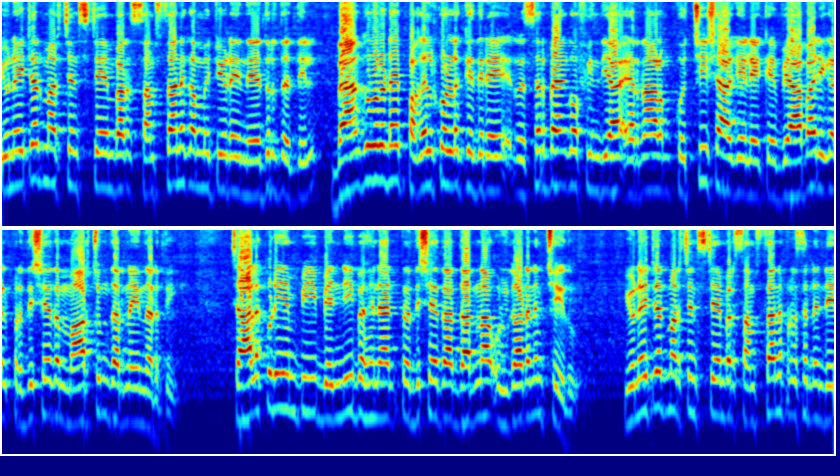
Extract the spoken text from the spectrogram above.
യുണൈറ്റഡ് മർച്ചന്റ്സ് ചേംബർ സംസ്ഥാന കമ്മിറ്റിയുടെ നേതൃത്വത്തിൽ ബാങ്കുകളുടെ പകൽക്കൊള്ളക്കെതിരെ reserve bank of India Ernakulam Kochi ശാഖയിലേക്ക് വ്യാപാരികൾ പ്രതിഷേധ മാർച്ചും ധർണയും നടത്തി. ചാലക്കുടി എം പി ബെന്നി ബെഹനാൻ പ്രതിഷേധ ധർണ ഉദ്ഘാടനം ചെയ്തു. യുണൈറ്റഡ് മർച്ചന്റ്സ് ചേംബർ സംസ്ഥാന പ്രസിഡന്റ്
